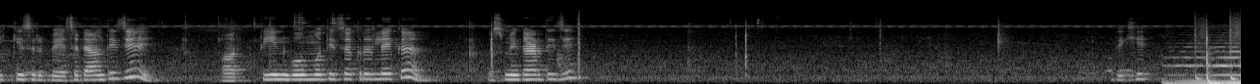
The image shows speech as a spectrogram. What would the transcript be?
इक्कीस रुपये से डाल दीजिए और तीन गोमती चक्र लेकर उसमें गाड़ दीजिए। देखिए।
